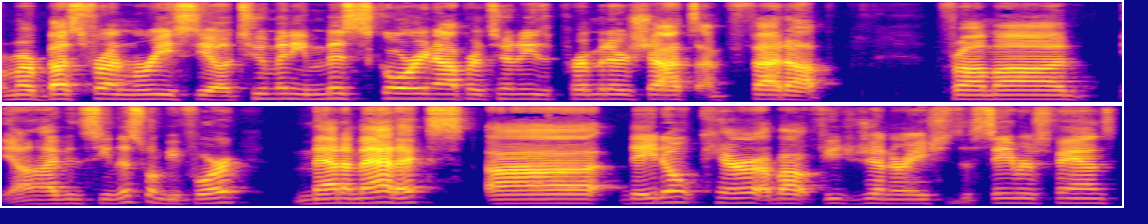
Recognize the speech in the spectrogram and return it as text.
From our best friend Mauricio, too many missed scoring opportunities, perimeter shots. I'm fed up. From uh, you know, I haven't seen this one before. Mathematics. Uh, they don't care about future generations of Sabres fans.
